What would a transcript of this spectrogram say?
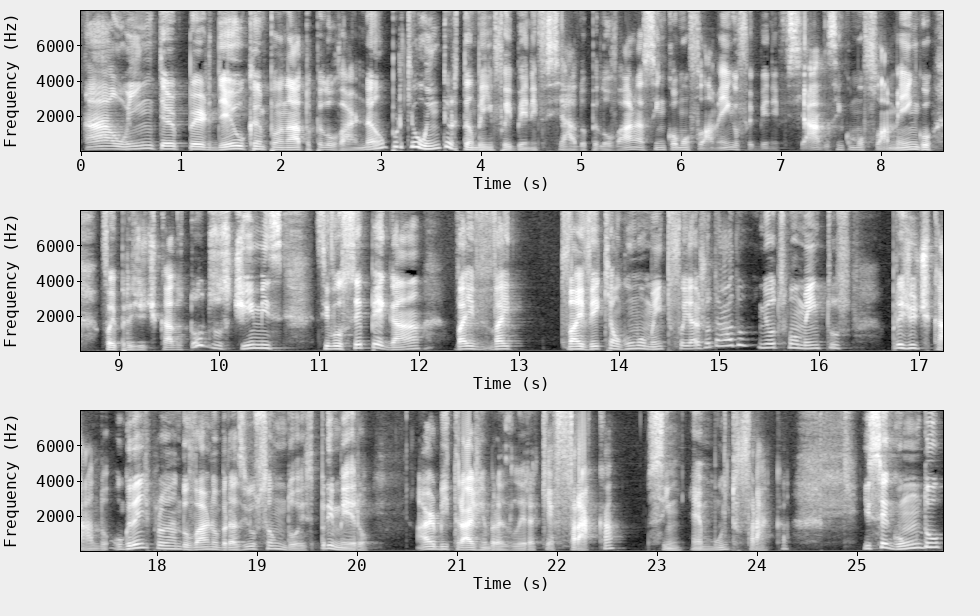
ah, o Inter perdeu o campeonato pelo VAR. Não, porque o Inter também foi beneficiado pelo VAR, assim como o Flamengo foi beneficiado, assim como o Flamengo foi prejudicado. Todos os times, se você pegar, vai, vai, vai ver que em algum momento foi ajudado, em outros momentos prejudicado. O grande problema do VAR no Brasil são dois. Primeiro, a arbitragem brasileira que é fraca, sim, é muito fraca. E segundo,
